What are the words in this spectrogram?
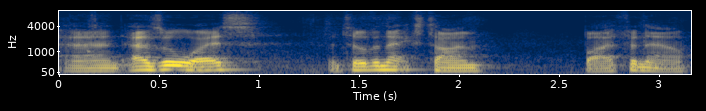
And as always, until the next time, bye for now.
